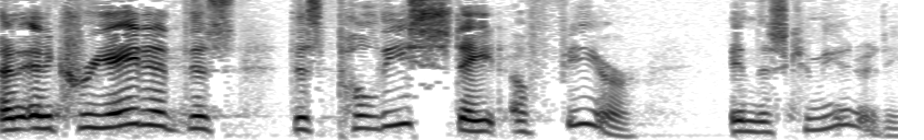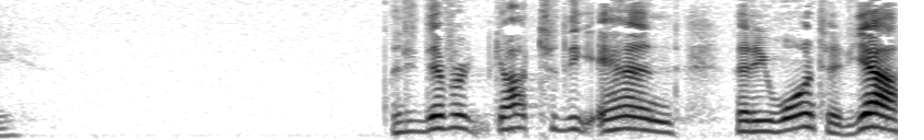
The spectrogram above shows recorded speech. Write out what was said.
And, and it created this, this police state of fear in this community. And he never got to the end that he wanted. Yeah,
